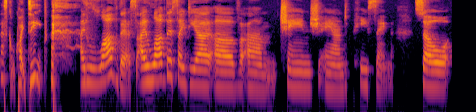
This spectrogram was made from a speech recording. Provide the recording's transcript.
That's got quite deep. I love this. I love this idea of um, change and pacing. So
